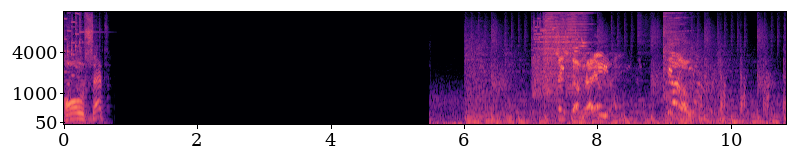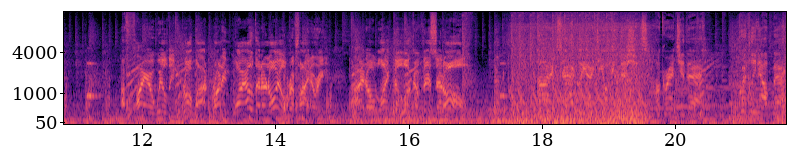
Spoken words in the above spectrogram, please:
all set? System ready? Go! A fire-wielding robot running wild at an oil refinery. I don't like the look of this at all. Not exactly ideal conditions, I'll grant you that. Quickly now Beck.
